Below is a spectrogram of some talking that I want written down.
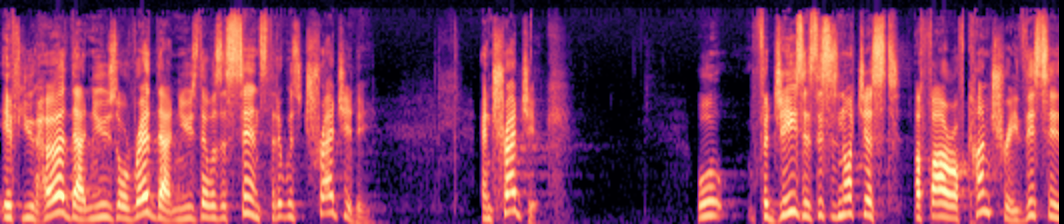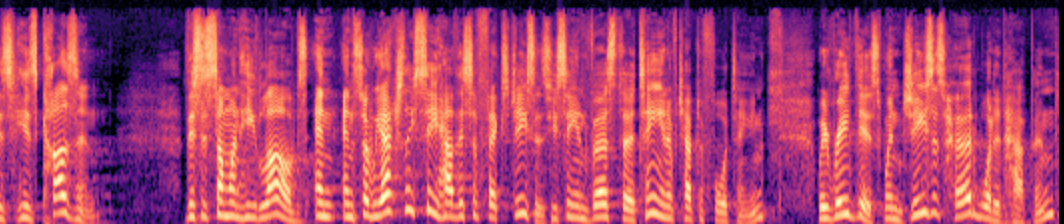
if you heard that news or read that news, there was a sense that it was tragedy and tragic. Well, for Jesus, this is not just a far off country, this is his cousin. This is someone he loves. And, and so we actually see how this affects Jesus. You see, in verse 13 of chapter 14, we read this When Jesus heard what had happened,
